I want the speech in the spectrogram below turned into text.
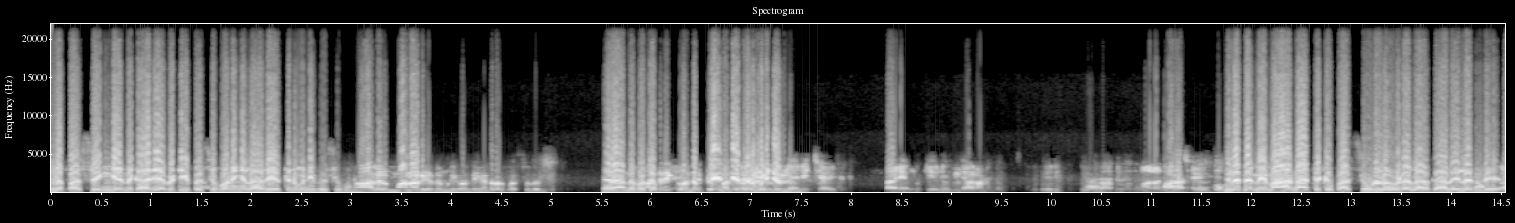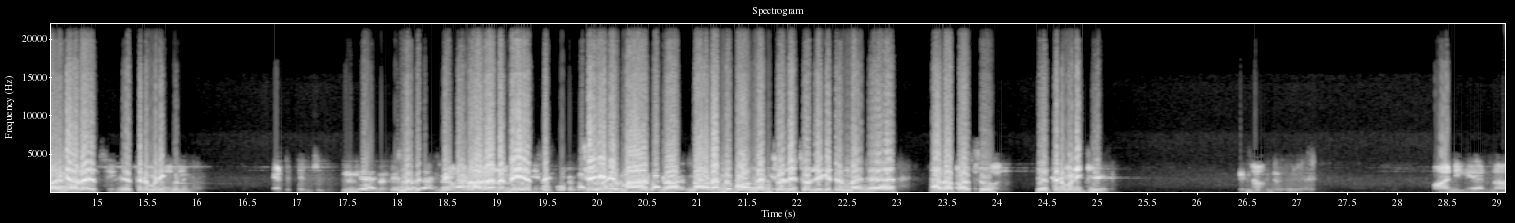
இல்ல பஸ் இங்க இருந்து காரியாபட்டிக்கு பஸ் போனீங்கல்ல? அது எத்தனை மணி பஸ் போனீங்க? காலையில மாநாடு எத்தனை மணிக்கு வந்தீங்கன்ற பஸ்ல இருந்து. ஏன்னா அந்த பக்கம் வந்துட்டு எழுபத்தி ஆறாம் நம்பர் இல்ல தம்பி மாநாட்டுக்கு பஸ் உள்ள விடல காலையில இருந்து. நீங்க அதான் எத்- எத்தனை மணிக்கு போனீங்க? அதான் எத்த- செய்தி நடந்து போங்கன்னு சொல்லி சொல்லிக்கிட்டு இருந்தாங்க அதான் பஸ் எத்தனை மணிக்கு மார்னிங் ஏறினா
